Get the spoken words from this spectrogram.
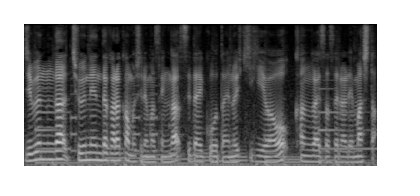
自分が中年だからかもしれませんが世代交代の引き際を考えさせられました。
